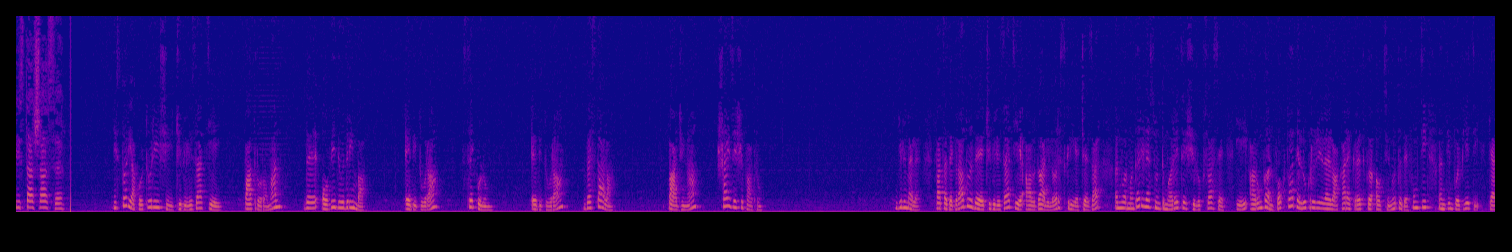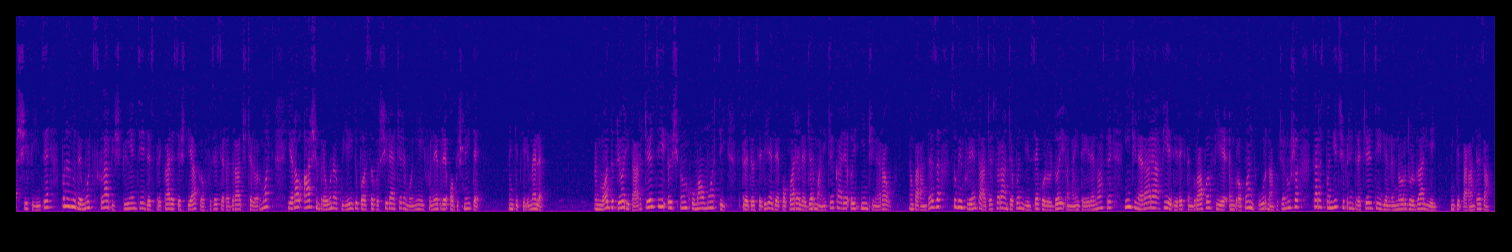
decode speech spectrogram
Pista 6 Istoria culturii și civilizației. 4 roman de Ovidiu Drimba. Editura Seculum. Editura Vestala. Pagina 64 Ghilimele Față de gradul de civilizație al galilor, scrie Cezar, înmormântările sunt mărețe și luxoase. Ei aruncă în foc toate lucrurile la care cred că au ținut de funcții în timpul vieții, chiar și ființe, până nu de mulți sclavi și clienții despre care se știa că fusese dragi celor morți, erau arși împreună cu ei după săvârșirea ceremoniei funebre obișnuite. Închid ghilimele. În mod prioritar, celții își înhumau morții, spre deosebire de popoarele germanice care îi incinerau. În paranteză, sub influența acestora, începând din secolul II înainte ere noastre, incinerarea, fie direct în groapă, fie îngropând urna cu cenușă, s-a răspândit și printre celții din nordul Galiei. Închid paranteza.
